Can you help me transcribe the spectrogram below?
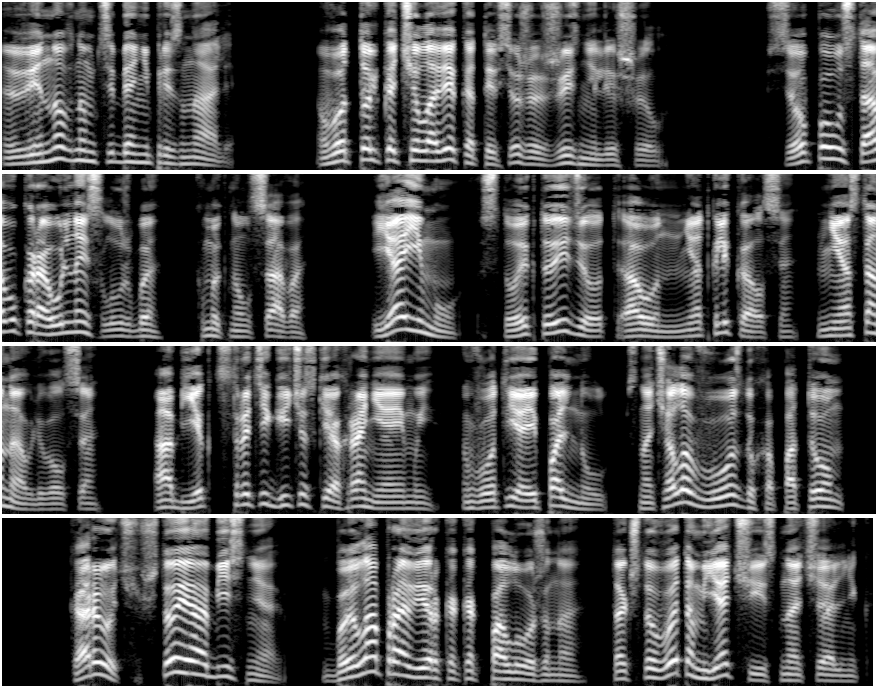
Виновным тебя не признали. Вот только человека ты все же жизни лишил». «Все по уставу караульной службы», — хмыкнул Сава. «Я ему, стой, кто идет», а он не откликался, не останавливался. Объект стратегически охраняемый. Вот я и пальнул. Сначала в воздух, а потом... Короче, что я объясняю? Была проверка, как положено, так что в этом я чист, начальник.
